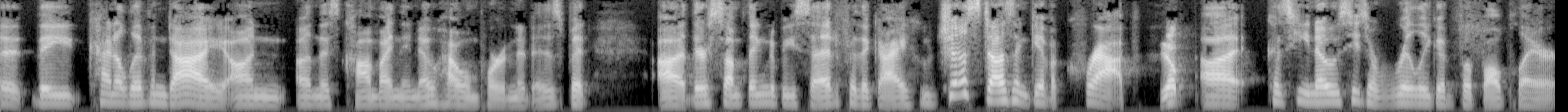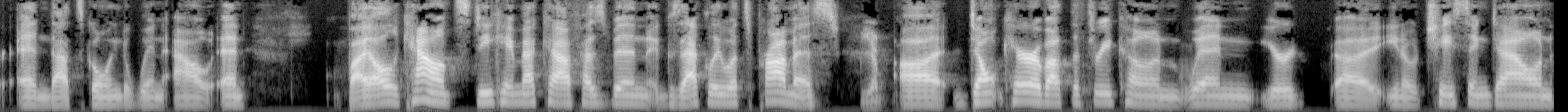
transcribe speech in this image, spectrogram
uh, they kind of live and die on on this combine. They know how important it is, but uh, there's something to be said for the guy who just doesn't give a crap. Yep. Because uh, he knows he's a really good football player, and that's going to win out. And by all accounts, DK Metcalf has been exactly what's promised. Yep. Uh, don't care about the three cone when you're, uh, you know, chasing down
